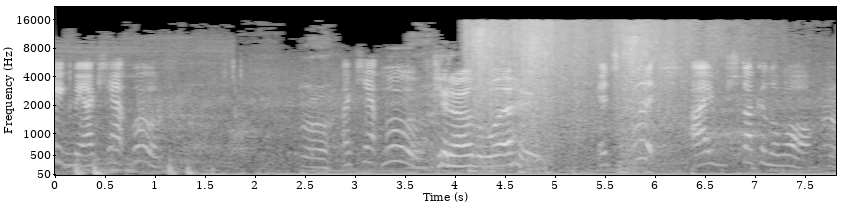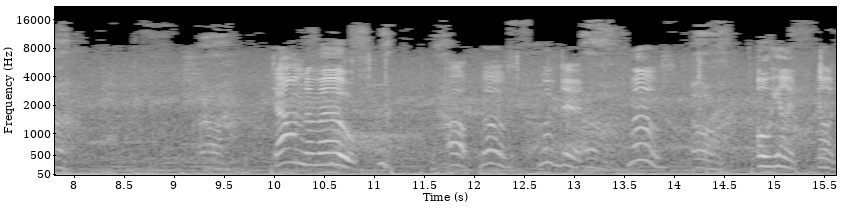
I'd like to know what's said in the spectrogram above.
Me. I can't move. I can't move. Get out of the way! It's glitched. I'm stuck in the wall. Tell him to move! Oh, move. Move, dude. Move. Oh, heal him, heal him.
